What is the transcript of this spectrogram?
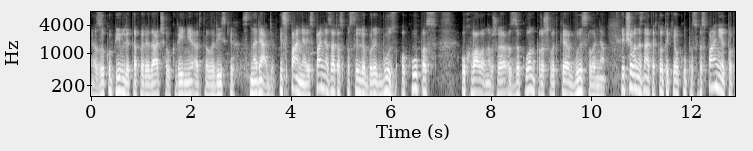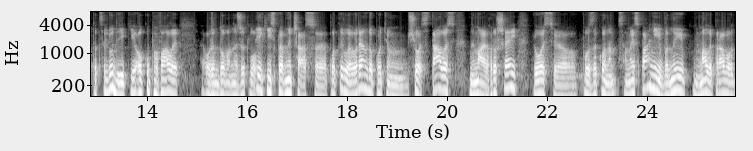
е, закупівлі та передачі Україні артилерійських снарядів. Іспанія. Іспанія зараз посилює боротьбу з Окупас. Ухвалено вже закон про швидке виселення. Якщо ви не знаєте, хто такі окупас в Іспанії, тобто це люди, які окупували орендоване житло. Якийсь певний час е, платили оренду, потім щось сталося, немає грошей. І ось е, по законам саме Іспанії вони мали право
